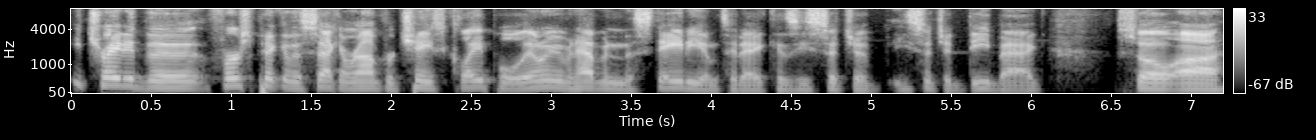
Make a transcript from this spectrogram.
he traded the first pick of the second round for Chase Claypool. They don't even have him in the stadium today because he's such a he's such a d bag. So uh,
